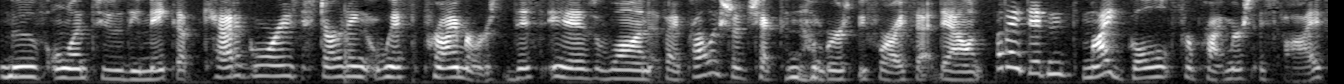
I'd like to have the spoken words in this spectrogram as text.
move on to the makeup categories, starting with primers. This is one that I probably should have checked the numbers before I sat down, but I didn't. My goal for primers is five,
